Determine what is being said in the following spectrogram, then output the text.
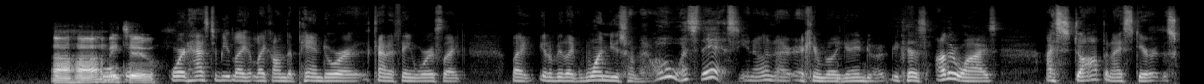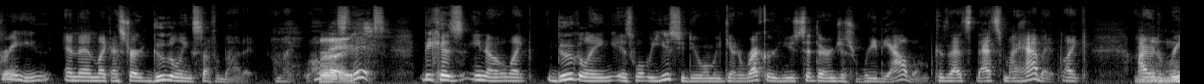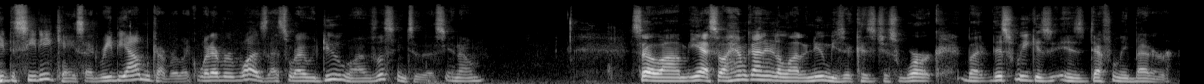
Uh huh. Me too. or it has to be like like on the Pandora kind of thing, where it's like like it'll be like one new song, I'm like, oh, what's this? You know, and I, I can really get into it because otherwise, I stop and I stare at the screen, and then like I start googling stuff about it. I'm like, whoa, what's Right. this? Because you know, like googling is what we used to do when we get a record. And you sit there and just read the album because that's that's my habit. Like. I would read the CD case. I'd read the album cover, like whatever it was. That's what I would do while I was listening to this, you know. So um, yeah, so I haven't gotten into a lot of new music because just work. But this week is is definitely better.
